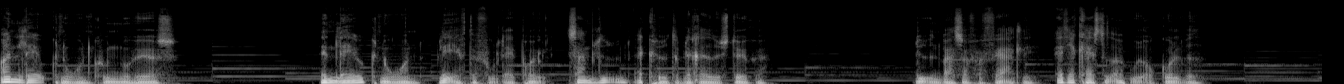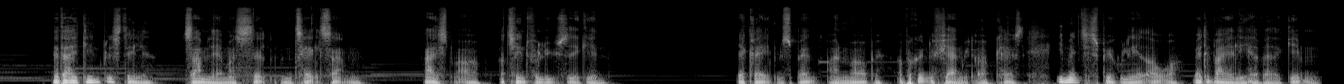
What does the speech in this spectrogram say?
og en lav knoren kunne nu høres. Den lave knoren blev efterfulgt af et brøl, samt lyden af kød, der blev revet i stykker. Lyden var så forfærdelig, at jeg kastede op ud over gulvet. Da der igen blev stille, samlede jeg mig selv mentalt sammen, rejste mig op og tændte for lyset igen. Jeg greb en spand og en moppe og begyndte at fjerne mit opkast, imens jeg spekulerede over, hvad det var, jeg lige havde været igennem.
